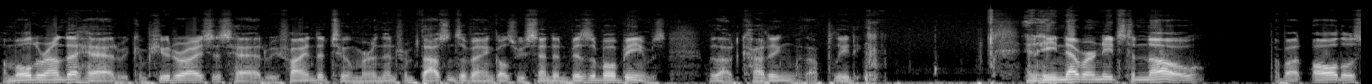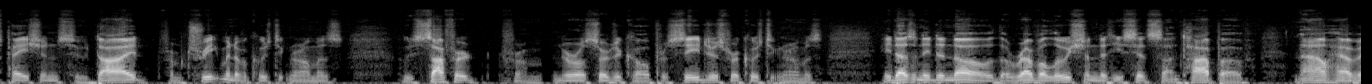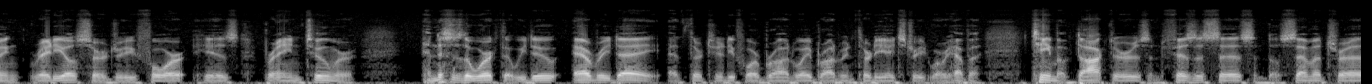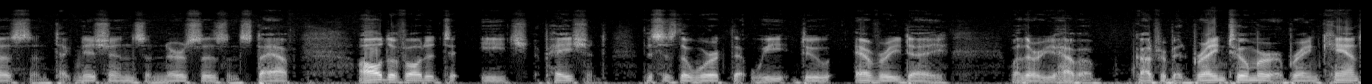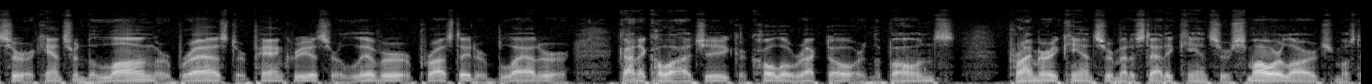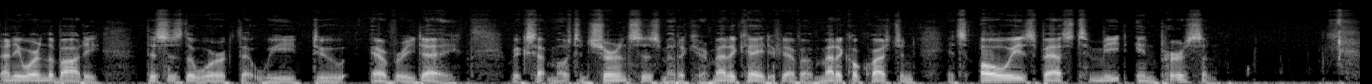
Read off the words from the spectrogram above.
a mold around the head, we computerize his head, we find the tumor, and then from thousands of angles we send invisible beams without cutting, without bleeding. and he never needs to know about all those patients who died from treatment of acoustic neuromas, who suffered from neurosurgical procedures for acoustic neuromas. He doesn't need to know the revolution that he sits on top of now having radiosurgery for his brain tumor. And this is the work that we do every day at 1384 Broadway, Broadway and 38th Street, where we have a team of doctors and physicists and dosimetrists and technicians and nurses and staff, all devoted to each patient. This is the work that we do every day, whether you have a God forbid, brain tumor or brain cancer or cancer in the lung or breast or pancreas or liver or prostate or bladder or gynecologic or colorectal or in the bones, primary cancer, metastatic cancer, small or large, most anywhere in the body. This is the work that we do every day. We accept most insurances, Medicare, Medicaid. If you have a medical question, it's always best to meet in person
